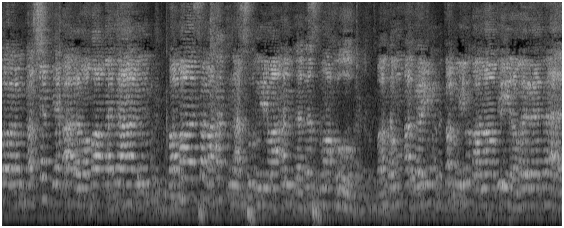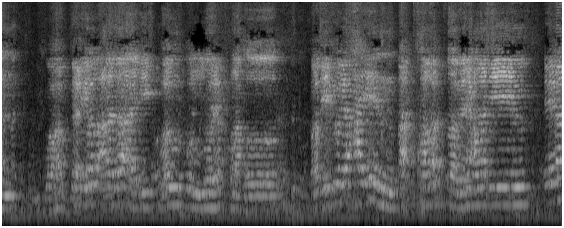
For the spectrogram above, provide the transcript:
تكشف يقال مطاقة فما سمحت نفس بما أنت تسمح. فكم أكرم كم من قناطير وهبت إلى الأعداء والكل يفرح. ففي كل حي قد خلقت بنعمتي. إلى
